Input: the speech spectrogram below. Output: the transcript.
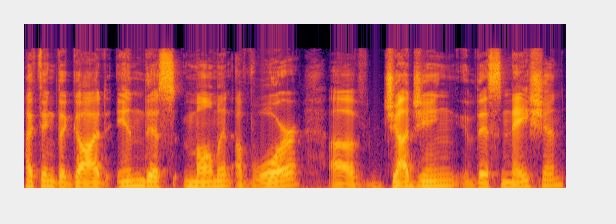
I think that God, in this moment of war, of judging this nation,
